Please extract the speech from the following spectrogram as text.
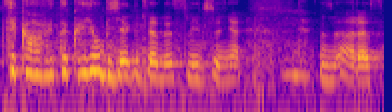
цікавий такий об'єкт для дослідження зараз.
